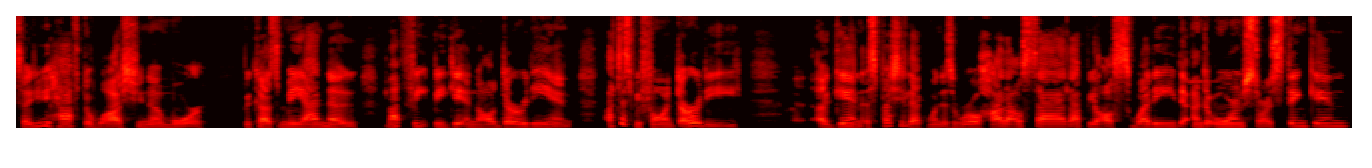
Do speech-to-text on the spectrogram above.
So you have to wash, you know, more because me, I know my feet be getting all dirty and I just be feeling dirty. Uh, again, especially like when it's real hot outside, I be all sweaty, the underarms start stinking.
